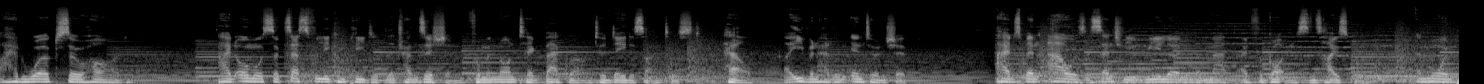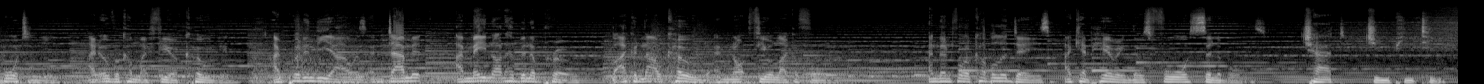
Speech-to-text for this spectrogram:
I had worked so hard. I had almost successfully completed the transition from a non tech background to a data scientist. Hell, I even had an internship. I had spent hours essentially relearning the math I'd forgotten since high school. And more importantly, I'd overcome my fear of coding. I put in the hours, and damn it, I may not have been a pro, but I could now code and not feel like a fool. And then for a couple of days, I kept hearing those four syllables Chat GPT.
